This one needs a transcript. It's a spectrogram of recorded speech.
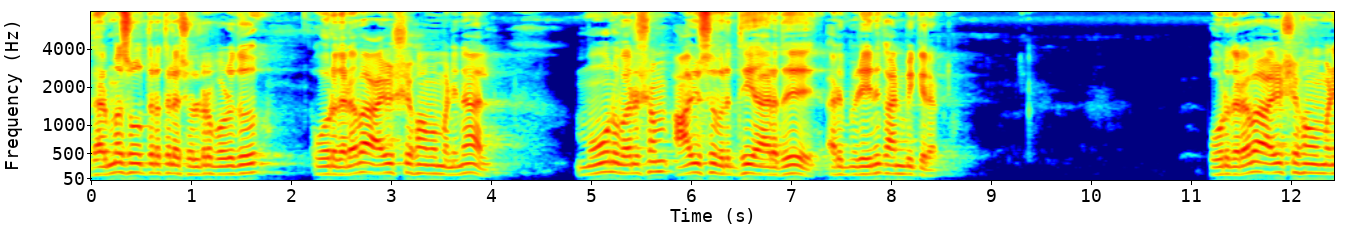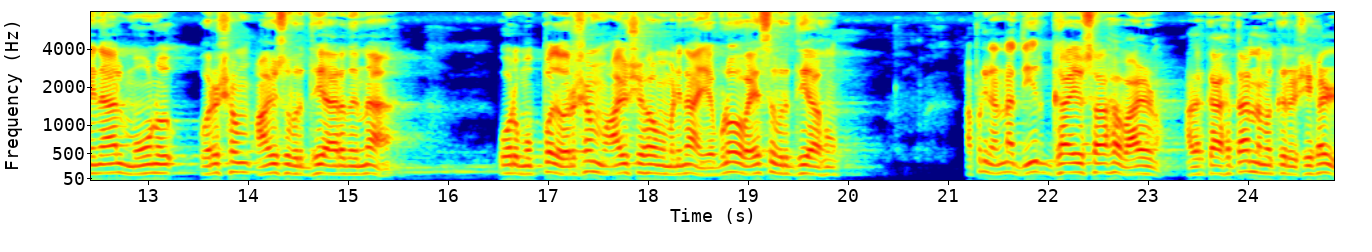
தர்மசூத்திரத்தில் சொல்கிற பொழுது ஒரு தடவை ஆயுஷ்ய ஹோமம் பண்ணினால் மூணு வருஷம் ஆயுசு ஆறுது அப்படின்னு காண்பிக்கிறார். ஒரு தடவை ஆயுஷ ஹோமம் பண்ணினால் மூணு வருஷம் ஆயுசு விருத்தி ஆறுதுன்னா ஒரு முப்பது வருஷம் ஆயுஷ ஹோமம் பண்ணினா எவ்வளோ வயசு விருத்தி ஆகும் அப்படி நல்லா தீர்காயுஷாக வாழணும். அதற்காகத்தான் நமக்கு ரிஷிகள்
